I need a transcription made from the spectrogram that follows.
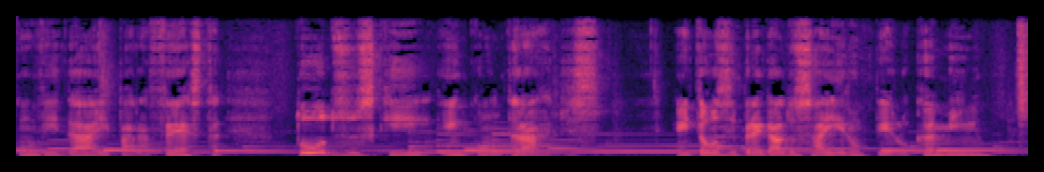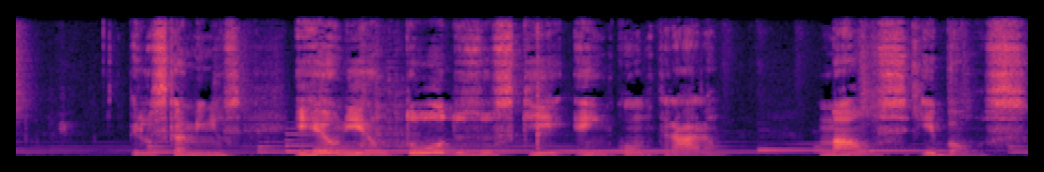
convidai para a festa todos os que encontrardes. Então os empregados saíram pelo caminho, pelos caminhos e reuniram todos os que encontraram, maus e bons.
